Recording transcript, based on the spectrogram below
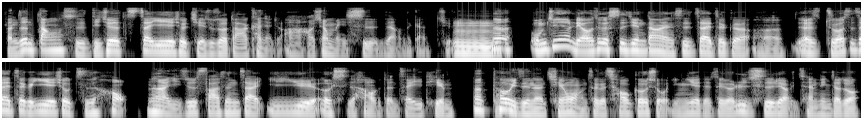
反正当时的确在夜夜秀结束之后，大家看起来就啊，好像没事这样的感觉。嗯，那我们今天要聊这个事件，当然是在这个呃呃，主要是在这个夜夜秀之后，那也就是发生在一月二十号的这一天。那 Toys 呢前往这个超歌所营业的这个日式料理餐厅，叫做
